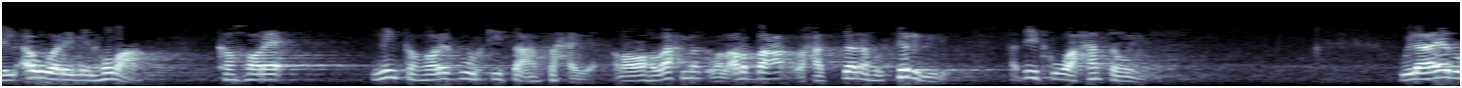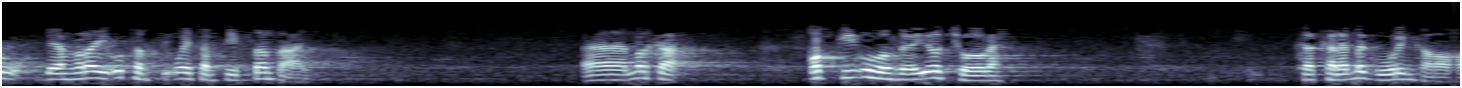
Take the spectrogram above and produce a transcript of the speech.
lilأwali minhuma ka hore ninka hore guurkiisa ansaxaya. Rawaahu axmed wاlarbaca waxasanahu tirmidi xadiidku waa xasan wey wilaayadu dee horey way tartiibsan tahay. Marka qofkii u horeeyo jooga ka kale ma guurin karo.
